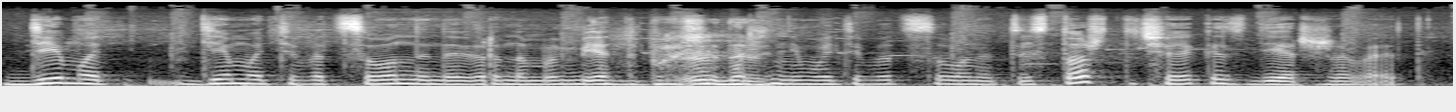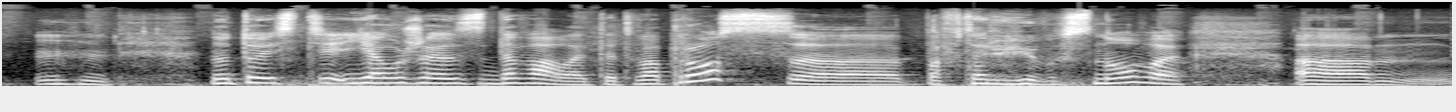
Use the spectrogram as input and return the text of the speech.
демо, демотивационный, наверное, момент, больше угу. даже не мотивационный. То есть то, что человека сдерживает. Угу. Ну, то есть я уже задавала этот вопрос, э, повторю его снова. Э,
